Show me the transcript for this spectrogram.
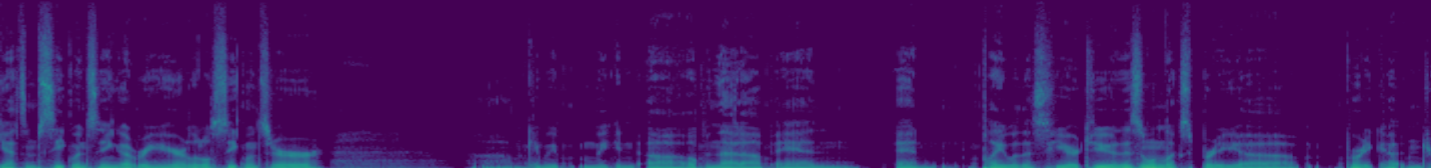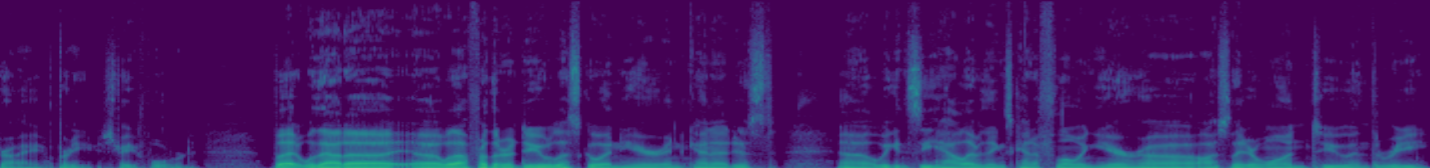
got some sequencing over here, a little sequencer. Um, can we we can uh, open that up and and play with this here too. This one looks pretty uh, pretty cut and dry, pretty straightforward. But without uh, uh without further ado, let's go in here and kind of just uh, we can see how everything's kind of flowing here. Uh, oscillator one, two, and three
